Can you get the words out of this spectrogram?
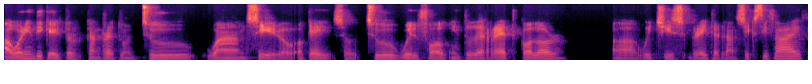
our indicator can return 2, 1, 0, okay? So 2 will fall into the red color, uh, which is greater than 65.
